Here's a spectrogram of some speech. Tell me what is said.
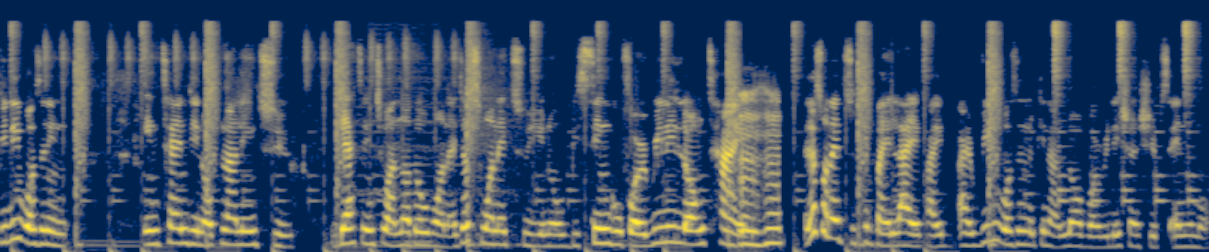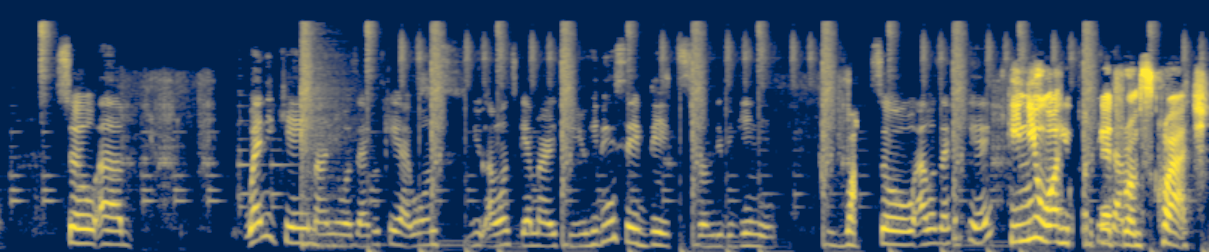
really wasn't in, intending or planning to get into another one. I just wanted to, you know, be single for a really long time. Mm-hmm. I just wanted to live my life. I, I really wasn't looking at love or relationships anymore. So um, when he came and he was like, okay, I want you, I want to get married to you. He didn't say dates from the beginning. Wow. So I was like, okay. He knew what he wanted from scratch.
